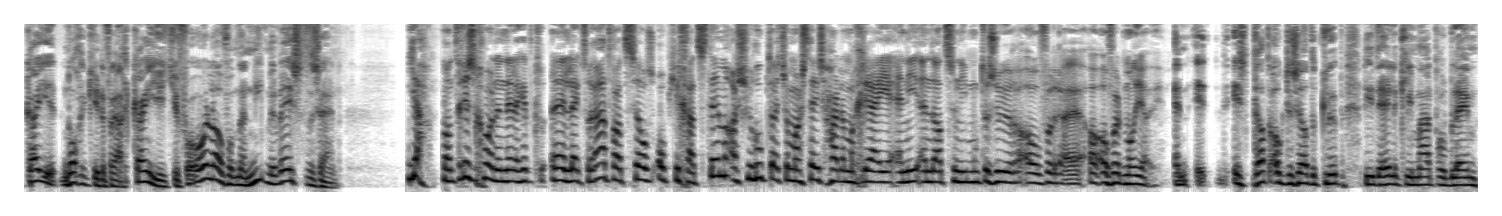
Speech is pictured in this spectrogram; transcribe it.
kan je, nog een keer de vraag, kan je het je veroorloven om daar niet mee bezig te zijn? Ja, want er is gewoon een elect- een electoraat wat zelfs op je gaat stemmen als je roept dat je maar steeds harder mag rijden en, niet, en dat ze niet moeten zeuren over, eh, over het milieu. En is dat ook dezelfde club die het hele klimaatprobleem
